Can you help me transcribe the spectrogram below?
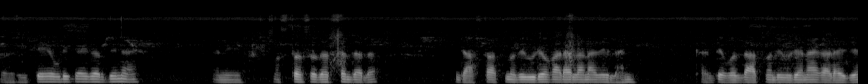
तर इथे एवढी काही गर्दी नाही आणि मस्त असं दर्शन झालं. जास्त आतमध्ये व्हिडिओ काढायला नाही दिला कारण ते बोलतं आतमध्ये व्हिडिओ नाही काढायचे.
